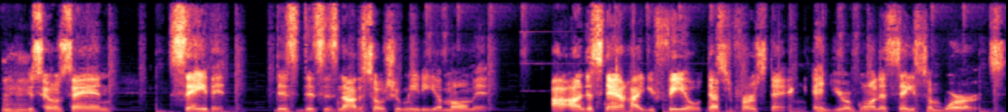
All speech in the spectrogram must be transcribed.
Mhm. You see what I'm saying? Save it. This this is not a social media moment. I understand how you feel. That's the first thing. And you're going to say some words.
